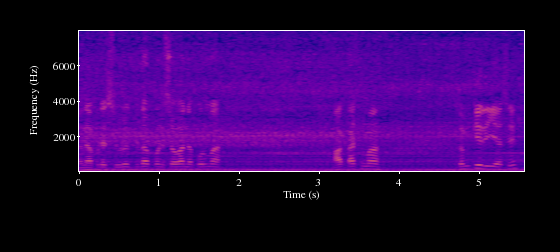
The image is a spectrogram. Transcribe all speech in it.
અને આપણે સુરત જતા પણ સવારના પૂરમાં આકાશમાં ચમકી રહ્યા છે.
